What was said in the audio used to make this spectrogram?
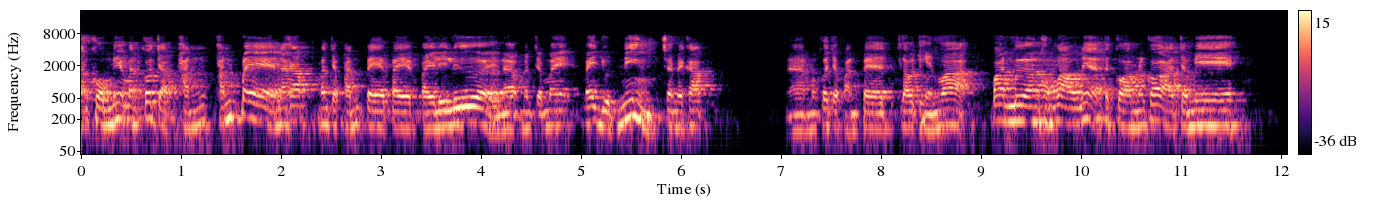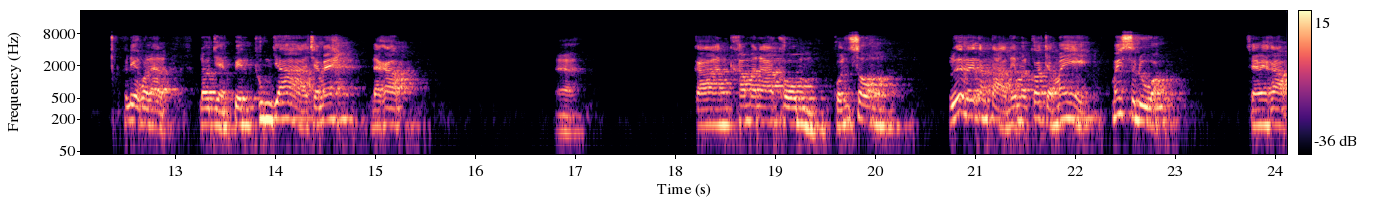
สังคมเนี่ยมันก็จะผันผันแปรนะครับ มันจะผันแปรไปไปเรื่อยๆนะครับมันจะไม่ไม่หยุดนิ่งใช่ไหมครับนะมันก็จะผันแปรเราจะเห็นว่าบ้านเมืองของเราเนี่ยแต่ก่อนมันก็อาจจะมี เขาเรียกว่าอะไรเราจะเห็นเป็นทุ่งหญ้าใช่ไหมนะครับการคมนาคมขนส่ง หรืออะไรต่างๆนี่มันก็จะไม่ไม่สะดวกใช่ไหมครับ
